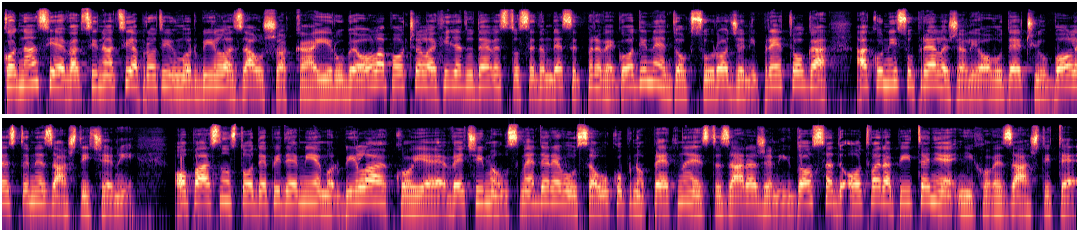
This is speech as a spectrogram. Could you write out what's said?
Kod nas je vakcinacija protiv morbila, zaušaka i rubeola počela 1971. godine, dok su rođeni pre toga, ako nisu preležali ovu dečiju bolest, nezaštićeni. Opasnost od epidemije morbila, koje već ima u Smederevu sa ukupno 15 zaraženih dosad, otvara pitanje njihove zaštite.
